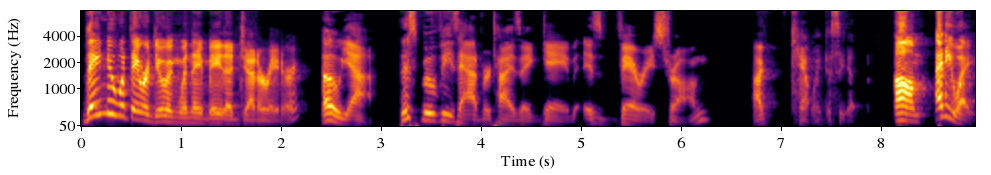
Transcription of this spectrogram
they knew what they were doing when they made a generator. Oh yeah, this movie's advertising game is very strong. I can't wait to see it. Um. Anyway,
